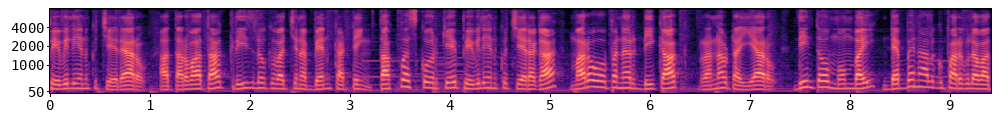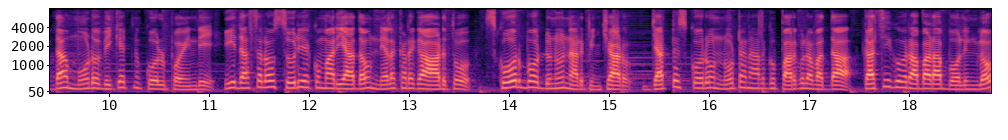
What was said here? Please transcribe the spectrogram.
పెవిలియన్కు చేరారు. ఆ తర్వాత క్రీజ్లోకి వచ్చిన బెన్ కట్టింగ్ తక్కువ స్కోర్ కే పెవిలియన్కు చేరగా మరో ఓపెనర్ డీకాక్ రన్అట్ అయ్యారు. దీంతో ముంబై డెబ్బై నాలుగు పరుగుల వద్ద మూడో వికెట్ను కోల్పోయింది. ఈ దశలో సూర్యకుమార్ యాదవ్ నిలకడగా ఆడుతూ స్కోర్ బోర్డును నడిపించాడు. జట్టు స్కోరు నూట నాలుగు పరుగుల వద్ద కసిగో రబాడా బౌలింగ్లో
